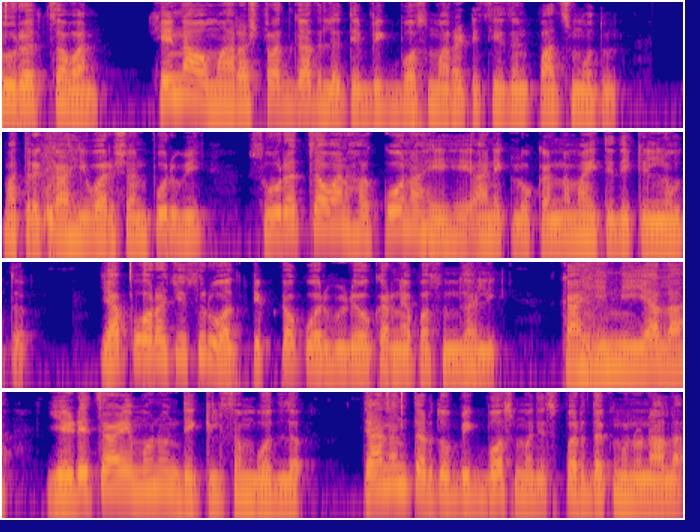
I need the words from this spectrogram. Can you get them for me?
सूरज चव्हाण. हे नाव महाराष्ट्रात गाजलं ते बिग बॉस मराठी सीझन पाचमधून मात्र काही वर्षांपूर्वी सूरज चव्हाण हा कोण आहे हे अनेक लोकांना माहिती देखील नव्हतं. या पोराची सुरुवात टिकटॉकवर व्हिडिओ करण्यापासून झाली. काहींनी याला येडेचाळे म्हणून देखील संबोधलं. त्यानंतर तो बिग बॉसमध्ये स्पर्धक म्हणून आला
